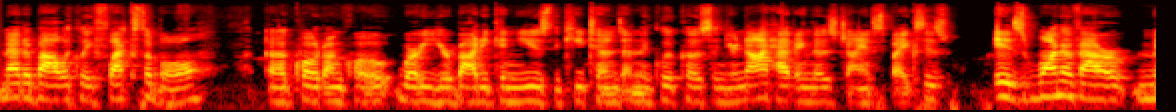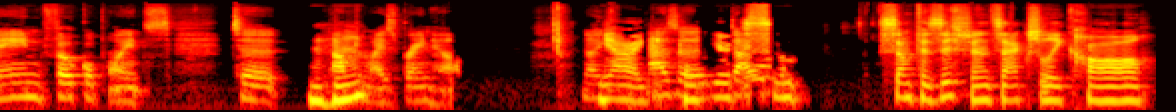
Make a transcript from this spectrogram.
metabolically flexible, uh, quote unquote, where your body can use the ketones and the glucose and you're not having those giant spikes is is one of our main focal points to mm-hmm. optimize brain health. Now, yeah, as a diet- some, some physicians actually call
